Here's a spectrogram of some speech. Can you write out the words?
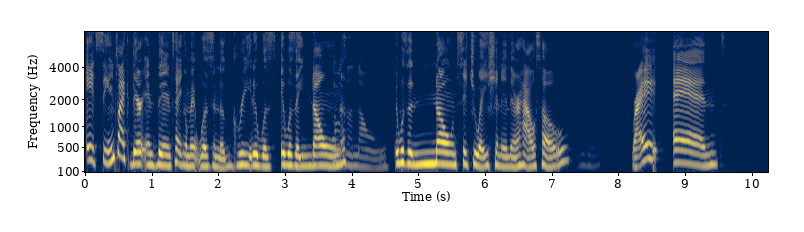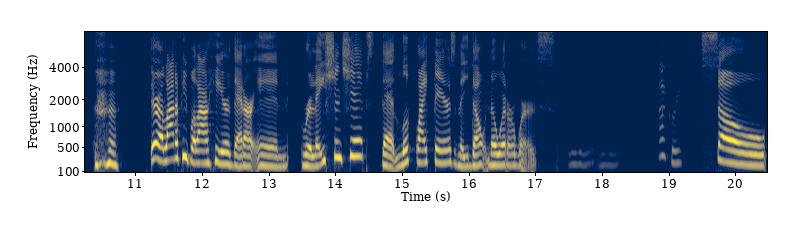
It seems like their in the entanglement wasn't agreed. It was it was a known. It was a known. it was a known situation in their household, Mm-hmm. right? And there are a lot of people out here that are in relationships that look like theirs and they don't know it or worse. Agree. So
